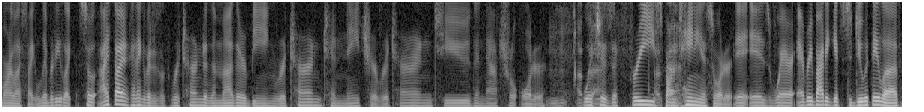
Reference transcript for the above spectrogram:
or less like liberty. Like so, I thought I think of it as like return to the mother being return to nature, return to the natural order Mhm, which is a free, Okay. spontaneous order. It is where everybody gets to do what they love.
